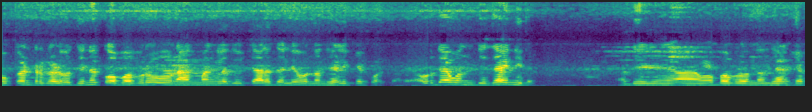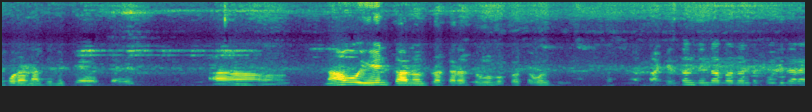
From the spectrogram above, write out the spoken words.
ಮುಖಂಡರುಗಳು ದಿನಕ್ಕೊಬ್ಬೊಬ್ಬರು ನಾಗಮಂಗಲದ ವಿಚಾರದಲ್ಲಿ ಒಂದೊಂದು ಹೇಳಿಕೆ ಕೊಡ್ತಾರೆ. ಅವ್ರದ್ದೇ ಒಂದು ಡಿಸೈನ್ ಇದೆ. ಅದು ಒಬ್ಬೊಬ್ಬರು ಒಬ್ಬೊಬ್ರು ಒಂದೊಂದು ಹೇಳಿಕೆ ಕೊಡೋಣ ದಿನಕ್ಕೆ ಅಂತ ಹೇಳಿ. ನಾವು ಏನು ಕಾನೂನು ಪ್ರಕಾರ ತಗೋಬೇಕು ತಗೊಳ್ತೀವಿ. ಪಾಕಿಸ್ತಾನ ಜಿಂದಾಬಾದ್ ಅಂತ ಕೂಗಿದ್ದಾರೆ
